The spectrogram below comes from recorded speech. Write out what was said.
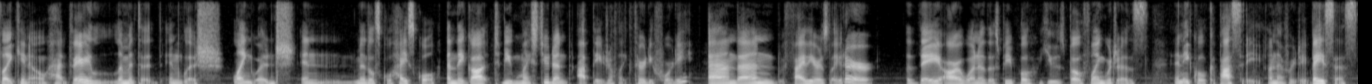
like, you know, had very limited English language in middle school, high school, and they got to be my student at the age of like 30, 40. And then five years later, they are one of those people who use both languages in equal capacity on everyday basis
